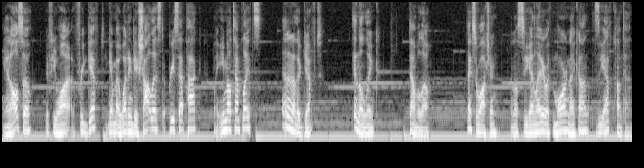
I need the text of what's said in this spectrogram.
And also, if you want a free gift, you get my wedding day shot list, a preset pack, my email templates, and another gift in the link down below. Thanks for watching, and I'll see you again later with more Nikon ZF content.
